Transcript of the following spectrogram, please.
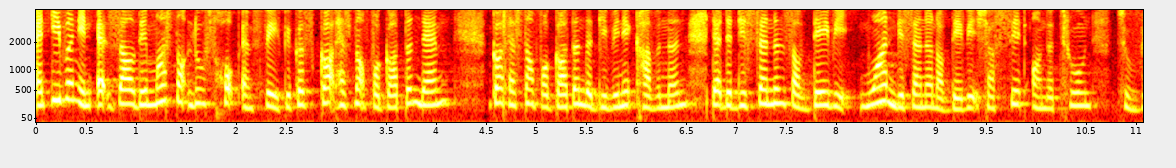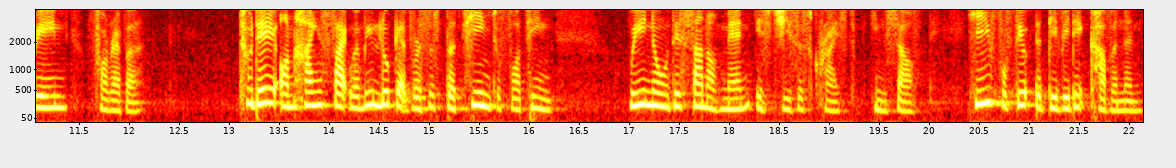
And even in exile, they must not lose hope and faith because God has not forgotten them. God has not forgotten the Davidic covenant that the descendants of David, one descendant of David, shall sit on the throne to reign forever. Today, on hindsight, when we look at verses 13 to 14, we know this Son of Man is Jesus Christ Himself. He fulfilled the Davidic covenant.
